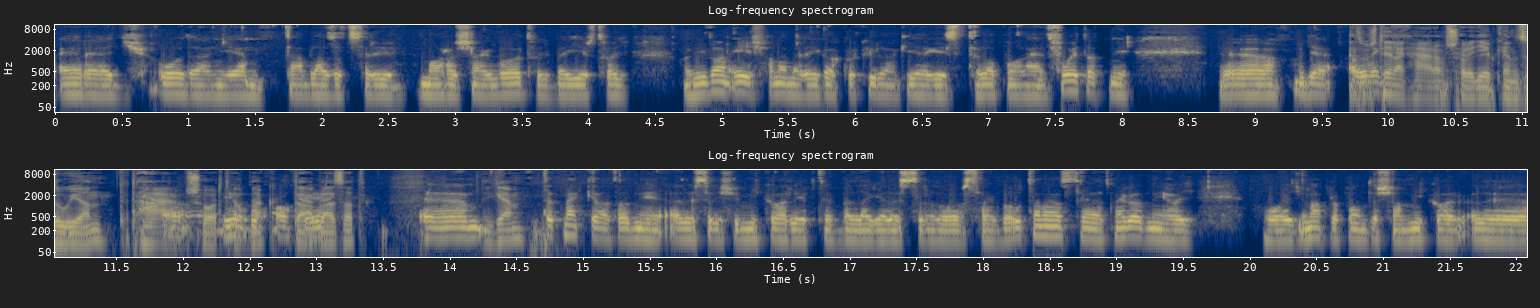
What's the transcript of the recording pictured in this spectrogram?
erre egy oldalnyi ilyen táblázatszerű marhaság volt, hogy beírt, hogy, hogy mi van, és ha nem elég, akkor külön kiegészítő lapon lehet folytatni. Ugye Ez most leg... tényleg három sor egyébként zújon, tehát három sort adnak a okay. táblázat. Uh, Igen. Tehát meg kellett adni először is, hogy mikor léptél be legelőször az országba. Utána azt kellett megadni, hogy hogy napra pontosan mikor ö,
